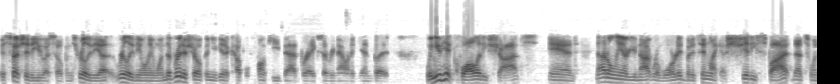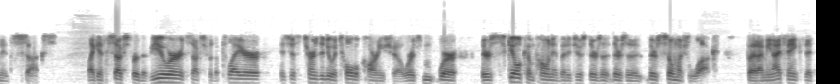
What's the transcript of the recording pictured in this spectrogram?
especially the U.S. Open. It's really the uh, really the only one. The British Open, you get a couple funky bad breaks every now and again, but when you hit quality shots and not only are you not rewarded, but it's in like a shitty spot, that's when it sucks. Like it sucks for the viewer, it sucks for the player. It just turns into a total carny show where it's where there's skill component, but it just there's a there's a there's so much luck. But I mean, I think that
